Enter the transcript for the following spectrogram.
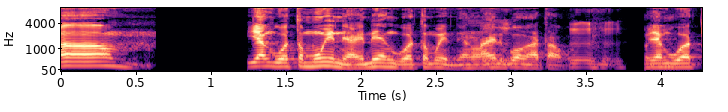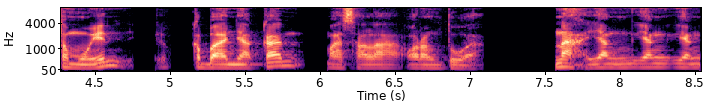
Em, yang gue temuin ya, ini yang gue temuin. Yang lain gue nggak tahu. Yang gue temuin kebanyakan masalah orang tua. Nah, yang yang yang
